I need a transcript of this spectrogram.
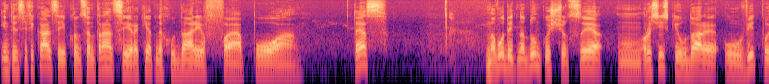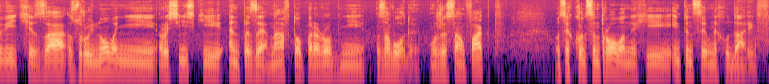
інтенсифікації концентрації ракетних ударів е, по ТЕС наводить на думку, що це російські удари у відповідь за зруйновані російські НПЗ нафтопереробні заводи. Уже сам факт оцих концентрованих і інтенсивних ударів.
